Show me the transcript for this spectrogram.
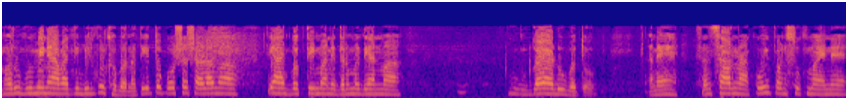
મરુભૂમિને આ વાતની બિલકુલ ખબર નથી. એ તો પોષણ શાળામાં ત્યાં જ ભક્તિમાં અને ધર્મ ધ્યાનમાં ગળાડૂબ હતો. અને સંસારના કોઈ પણ સુખમાં એને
